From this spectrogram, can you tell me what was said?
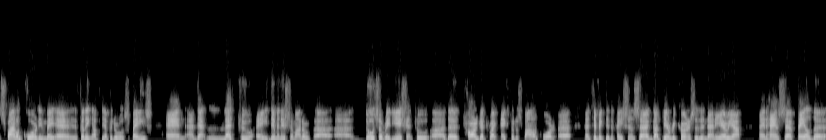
spinal cord, in, uh, filling up the epidural space. And uh, that led to a diminished amount of uh, uh dose of radiation to uh, the target right next to the spinal cord. Uh, and typically the patients got their recurrences in that area and hence failed the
